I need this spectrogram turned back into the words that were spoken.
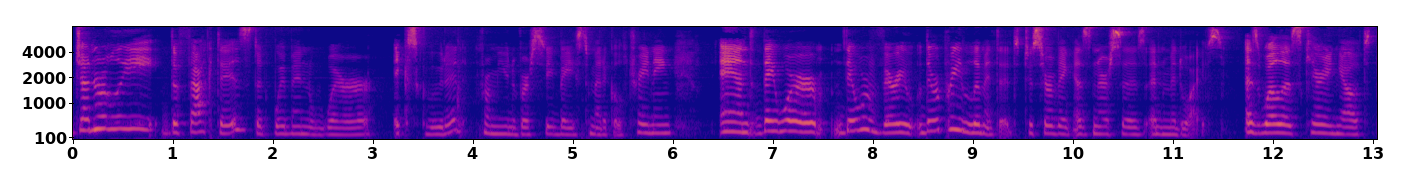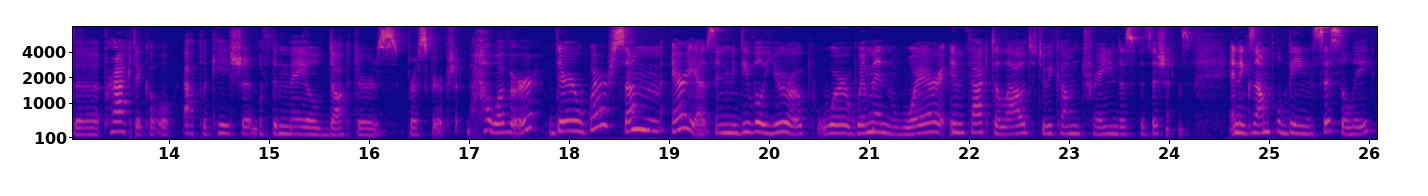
generally, the fact is that women were excluded from university-based medical training and they were they were very they were pretty limited to serving as nurses and midwives as well as carrying out the practical application of the male doctor's prescription. However, there were some areas in medieval Europe where women were in fact allowed to become trained as physicians. An example being Sicily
